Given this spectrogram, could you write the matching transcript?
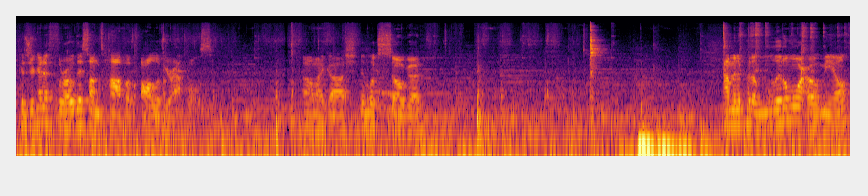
Because you're gonna throw this on top of all of your apples. Oh my gosh, it looks so good. I'm gonna put a little more oatmeal.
